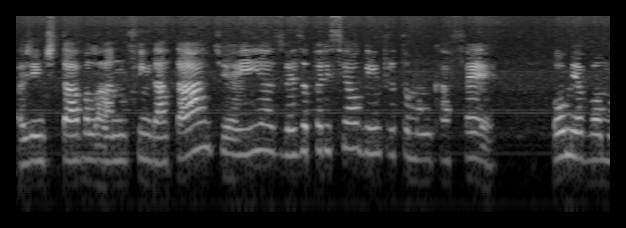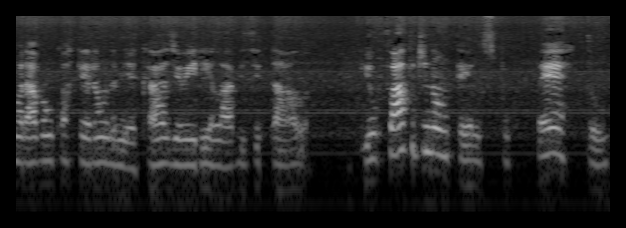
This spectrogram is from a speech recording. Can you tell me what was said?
a gente estava lá no fim da tarde e aí às vezes aparecia alguém para tomar um café. Ou minha avó morava um quarteirão da minha casa e eu iria lá visitá-la. E o fato de não tê-los por perto,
